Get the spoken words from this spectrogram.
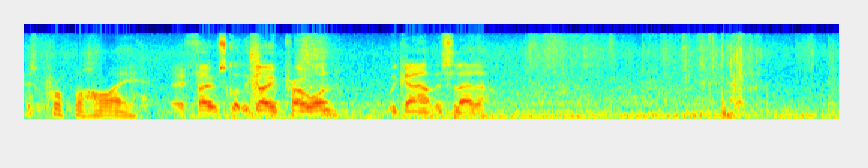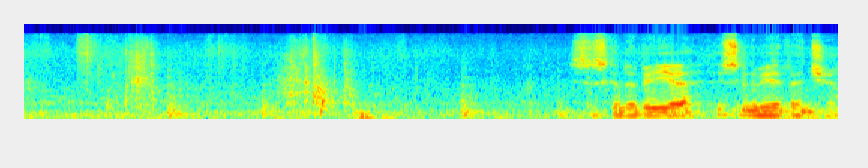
It's proper high. So folks, got the GoPro on. We're going up this ladder. This is going to be, uh, this is going to be an adventure.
